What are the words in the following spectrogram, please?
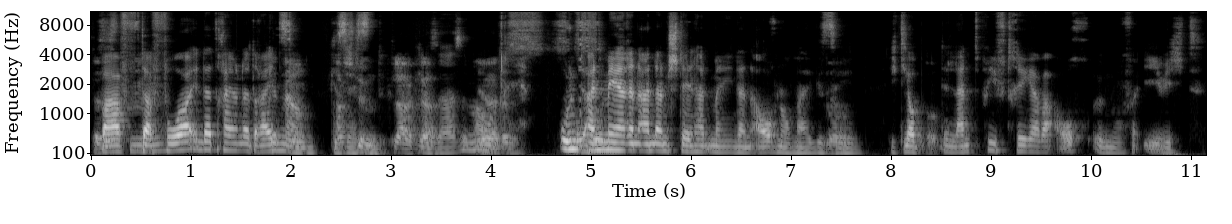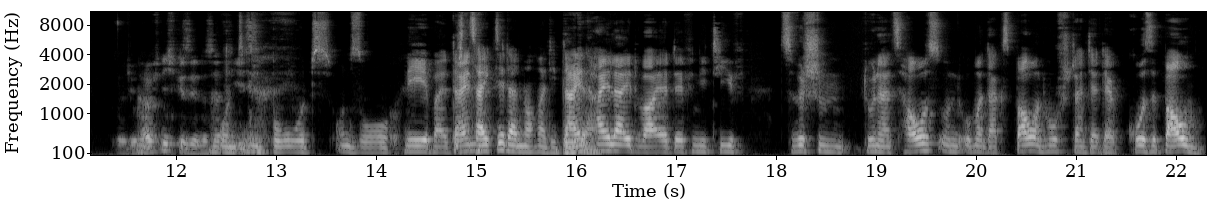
Das war ist- davor in der 313 Genau. Ach, gesessen. stimmt, klar, klar. saß im Ja, Auto. das Und an mehreren anderen Stellen hat man ihn dann auch nochmal gesehen. Ich glaube, der Landbriefträger war auch irgendwo verewigt. Den habe ich nicht gesehen, ja Und im Boot und so. Nee, weil Ich dein, zeig dir dann nochmal die Bilder. dein Highlight war ja definitiv zwischen Donalds Haus und Oberdags Bauernhof stand ja der große Baum.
